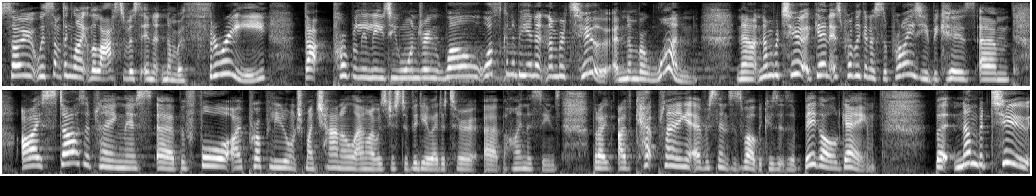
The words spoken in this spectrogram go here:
So, with something like The Last of Us in at number three, that probably leaves you wondering, well, what's going to be in at number two and number one? Now, number two, again, it's probably going to surprise you because um, I started playing this uh, before I properly launched my channel and I was just a video editor uh, behind the scenes, but I, I've kept playing it ever since as well because it's a big old game. But number two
